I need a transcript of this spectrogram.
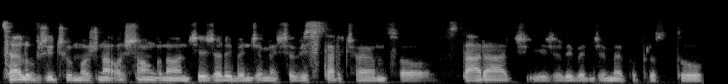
celów w życiu można osiągnąć, jeżeli będziemy się wystarczająco starać, jeżeli będziemy po prostu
